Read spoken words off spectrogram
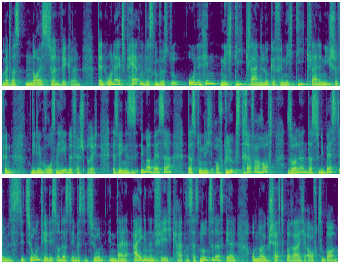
um etwas Neues zu entwickeln. Denn ohne Expertenwissen wirst du ohnehin nicht die kleine Lücke finden, nicht die kleine Nische finden, die dir einen großen Hebel verspricht. Deswegen ist es immer besser, dass du nicht auf Glückstreffer hoffst, sondern dass du die beste Investition tätigst und das die Investition in deine eigenen Fähigkeiten. Das heißt, nutze das Geld, um neue Geschäftsbereiche aufzubauen,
